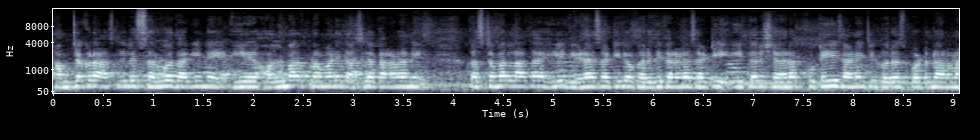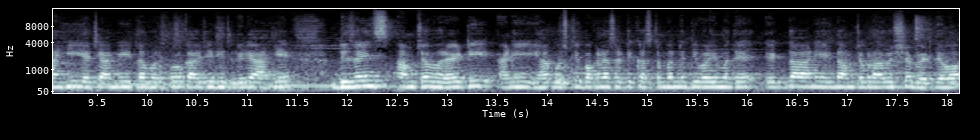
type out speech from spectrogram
आमच्याकडं असलेले सर्व दागिने हे हॉलमार्क प्रमाणित असल्याकारणाने कस्टमरला आता हे घेण्यासाठी किंवा खरेदी करण्यासाठी इतर शहरात कुठेही जाण्याची गरज पडणार नाही याची आम्ही इथं भरपूर काळजी घेतलेली आहे. डिझाईन्स आमच्या व्हरायटी आणि ह्या गोष्टी बघण्यासाठी कस्टमरने दिवाळीमध्ये एकदा आणि एकदा आमच्याकडे अवश्य भेट द्यावा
